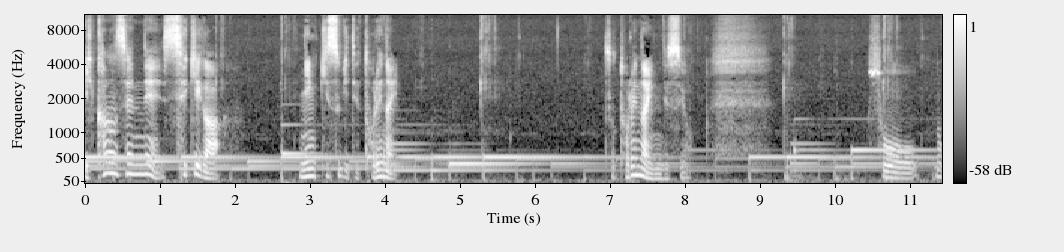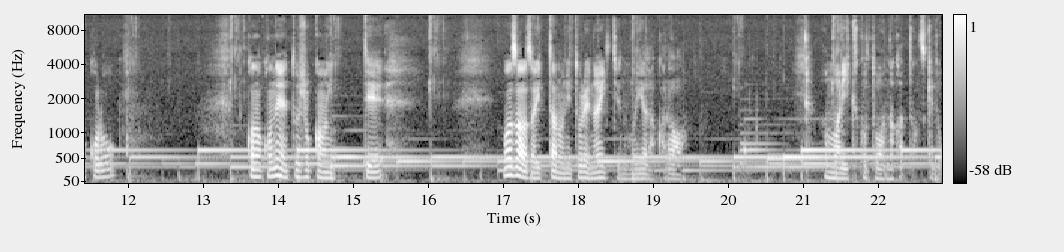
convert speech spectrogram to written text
いかんせんね席が人気すぎて取れない。そう取れないんですよ。そうだからなかなかね図書館行ってわざわざ行ったのに取れないっていうのも嫌だからあんまり行くことはなかったんですけど。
